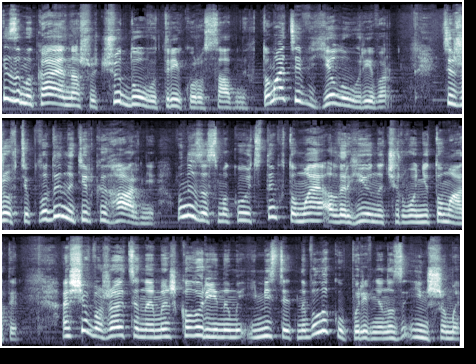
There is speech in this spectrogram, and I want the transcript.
І замикає нашу чудову трійку розсадних томатів Yellow River. Ці жовті плоди не тільки гарні, вони засмакують тим, хто має алергію на червоні томати. А ще вважаються найменш калорійними і містять невелику порівняно з іншими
